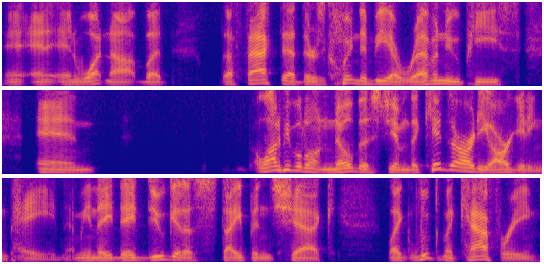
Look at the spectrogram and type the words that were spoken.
and and whatnot, but the fact that there's going to be a revenue piece and a lot of people don't know this, Jim. The kids already are getting paid. I mean, they they do get a stipend check. Like Luke McCaffrey,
